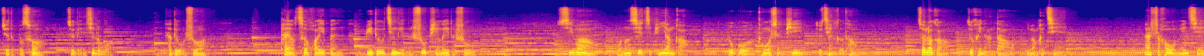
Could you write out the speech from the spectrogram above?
觉得不错，就联系了我。他对我说，他要策划一本必读经典的书评类的书，希望我能写几篇样稿，如果通过审批就签合同，交了稿。就可以拿到一万块钱。那时候我没钱，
